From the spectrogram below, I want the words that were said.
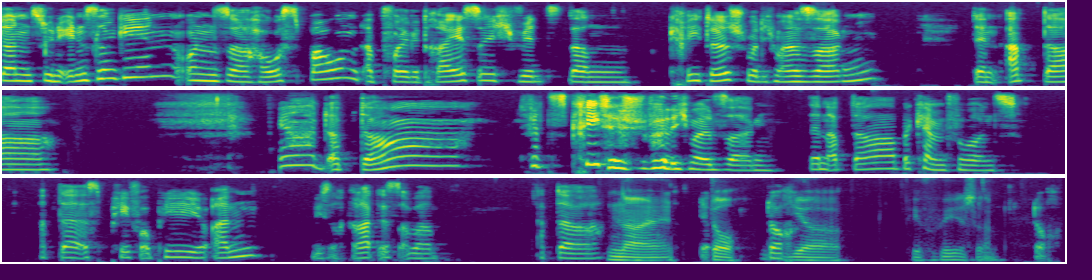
dann zu den Inseln gehen, unser Haus bauen. Ab Folge 30 wird's dann kritisch, würde ich mal sagen. Denn ab da Ja, ab da wird's kritisch, würde ich mal sagen. Denn ab da bekämpfen wir uns. Ab da ist PvP an, wie es auch gerade ist, aber ab da Nein, doch. doch. Ja, PvP ist an. doch.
